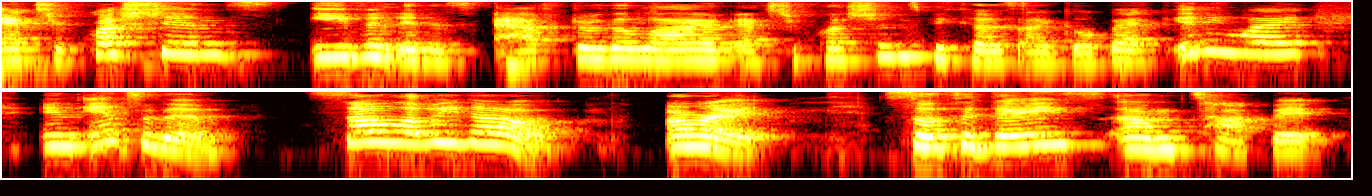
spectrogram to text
Ask your questions, even if it's after the live, ask your questions because I go back anyway and answer them. So let me know. All right. So today's um, topic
